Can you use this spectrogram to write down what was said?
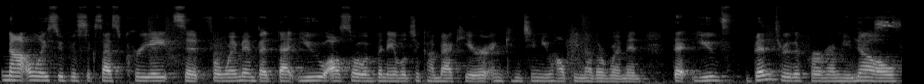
not only Soup of Success creates it for women, but that you also have been able to come back here and continue helping other women that you've been through the program, you know.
